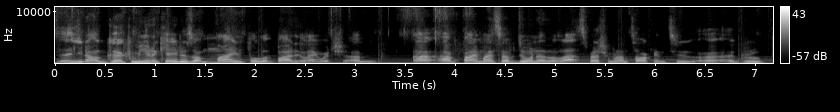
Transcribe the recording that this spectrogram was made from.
you know, good communicators are mindful of body language. Um, I, I, find myself doing it a lot, especially when I'm talking to a, a group.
